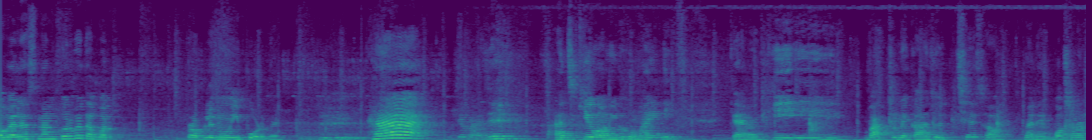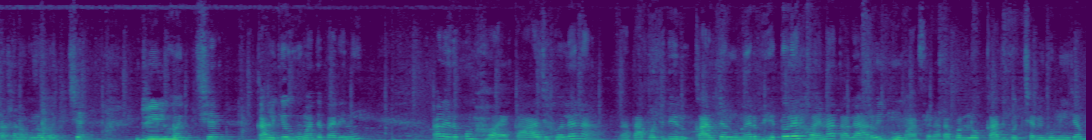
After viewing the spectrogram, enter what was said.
অবেলা স্নান করবে তারপর প্রবলেমে ওই পড়বে। হ্যাঁ। আজকেও আমি ঘুমাইনি কেন কি বাথরুমে কাজ হচ্ছে সব মানে বসানো টসানোগুলো হচ্ছে ড্রিল হচ্ছে কালকেও ঘুমাতে পারিনি। আর এরকম হয়, কাজ হলে না তারপর যদি কাজটা রুমের ভেতরে হয় না, তাহলে আরোই ঘুম আসে না, তারপর লোক কাজ করছে, আমি ঘুমিয়ে যাব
